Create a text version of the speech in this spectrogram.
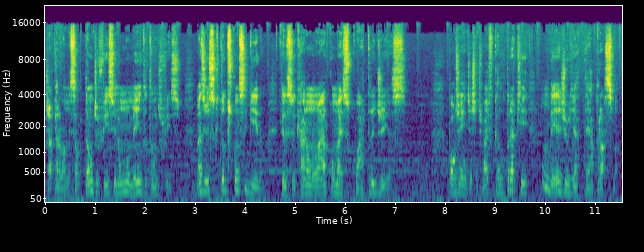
já que era uma missão tão difícil e num momento tão difícil. Mas disse que todos conseguiram, que eles ficaram no ar com mais quatro dias. Bom, gente, a gente vai ficando por aqui. Um beijo e até a próxima.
